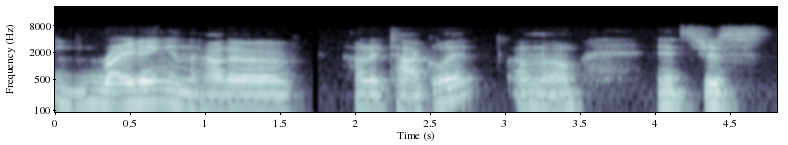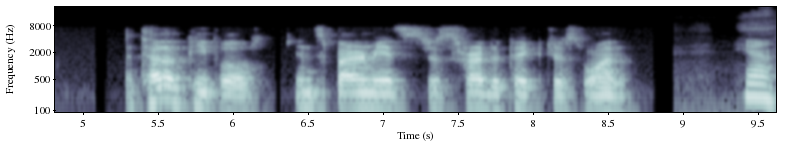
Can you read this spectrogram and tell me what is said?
writing and how to how to tackle it. I don't know. It's just a ton of people inspire me. It's just hard to pick just one. Yeah,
